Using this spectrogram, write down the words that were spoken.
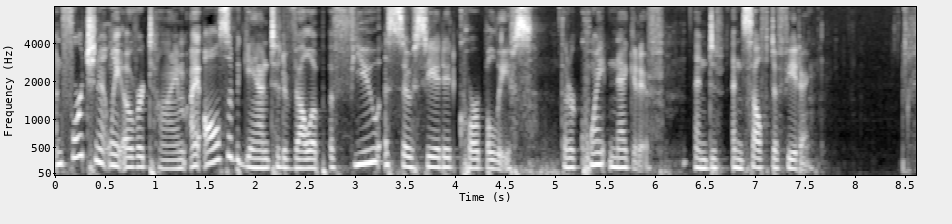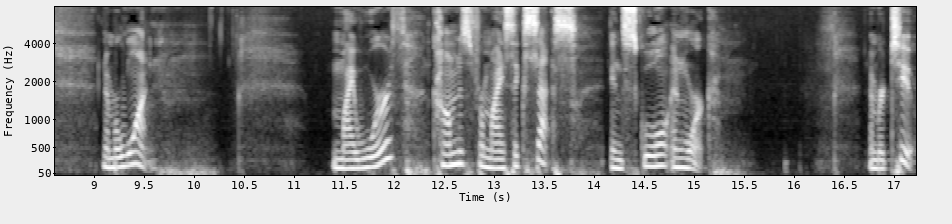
Unfortunately, over time, I also began to develop a few associated core beliefs that are quite negative and, and self defeating. Number one, my worth comes from my success in school and work. Number two,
